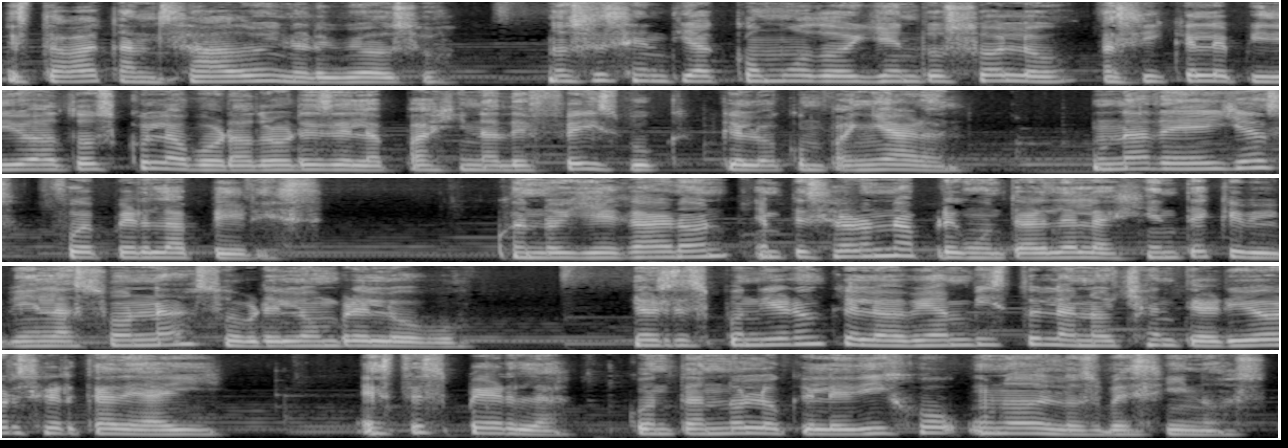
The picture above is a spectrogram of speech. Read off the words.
estaba cansado y nervioso, no se sentía cómodo yendo solo, así que le pidió a dos colaboradores de la página de Facebook que lo acompañaran. Una de ellas fue Perla Pérez. Cuando llegaron, empezaron a preguntarle a la gente que vivía en la zona sobre el hombre lobo. Les respondieron que lo habían visto la noche anterior cerca de ahí, esta es Perla, contando lo que le dijo uno de los vecinos.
